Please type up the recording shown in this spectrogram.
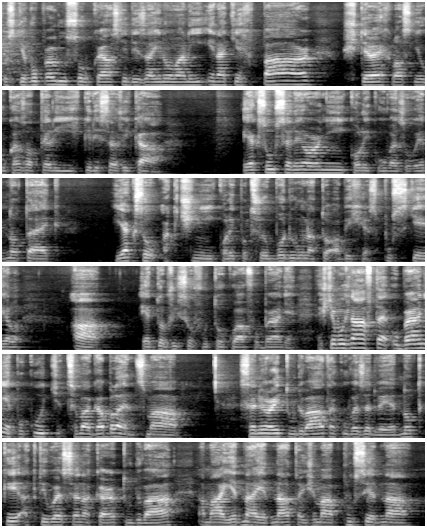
prostě opravdu jsou krásně designovaný i na těch pár čtyřech vlastně ukazatelích, kdy se říká, jak jsou seniorní, kolik uvezou jednotek, jak jsou akční, kolik potřebují bodů na to, abych je spustil a jak dobří jsou v útoku a v obraně. Ještě možná v té obraně, pokud třeba Gablenc má senioritu 2, tak uveze dvě jednotky, aktivuje se na kartu 2 a má 1-1, takže má plus 1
